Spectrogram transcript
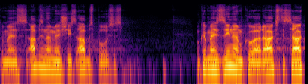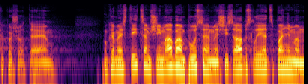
ka mēs apzināmies šīs abas puses, un ka mēs zinām, ko raksti saka par šo tēmu. Un ka mēs ticam šīm abām pusēm, mēs šīs abas lietas paņemam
